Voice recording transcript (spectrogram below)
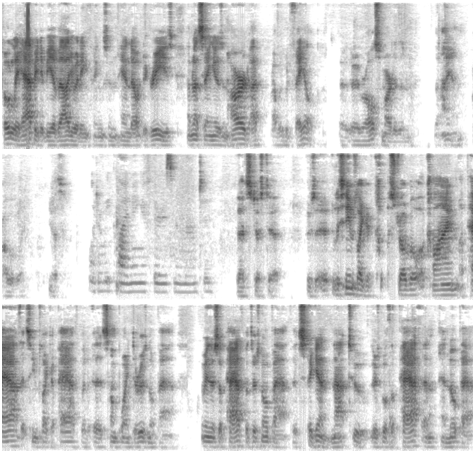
totally happy to be evaluating things and hand out degrees. I'm not saying it isn't hard, I probably would fail. They were all smarter than than I am, probably. Yes, What are we climbing if there is no mountain? that's just it. There's a, it seems like a, struggle, a climb, a path. It seems like a path, but at some point there is no path. I mean, there's a path, but there's no path. It's again not two. There's both a path and, and no path.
